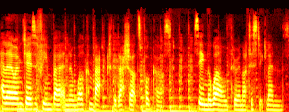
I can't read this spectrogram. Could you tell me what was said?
Hello, I'm Josephine Burton, and welcome back to the Dash Arts podcast, seeing the world through an artistic lens.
